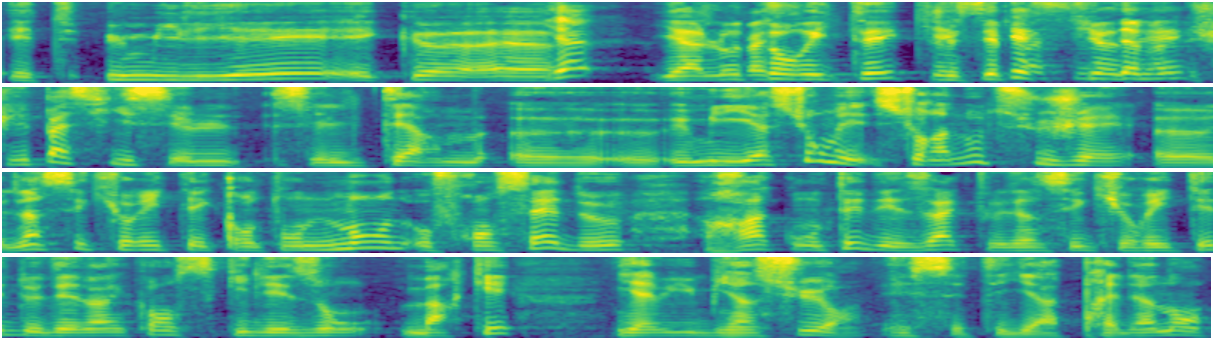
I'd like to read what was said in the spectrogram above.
est humiliée et qu'il euh, y a, l'autorité qui est questionnée. je ne sais pas si c'est le, terme euh, humiliation, mais sur un autre sujet, euh, l'insécurité. Quand on demande aux Français de raconter des actes d'insécurité, de délinquance qui les ont marqués, il y a eu bien sûr, et c'était il y a près d'un an,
